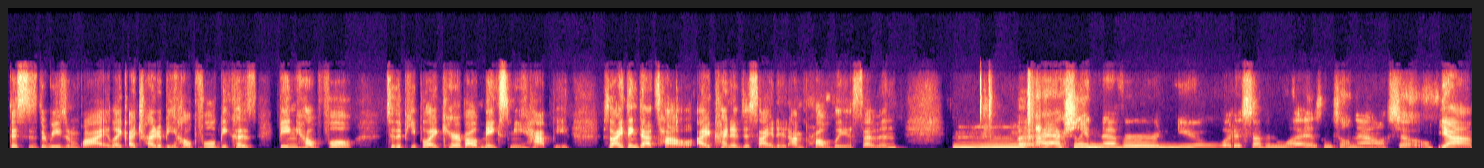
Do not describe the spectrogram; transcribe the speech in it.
this is the reason why. Like I try to be helpful because being helpful to the people I care about makes me happy. So I think that's how I kind of decided I'm probably a seven. Mm, But- I actually never knew what a seven was until now. So Yeah,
